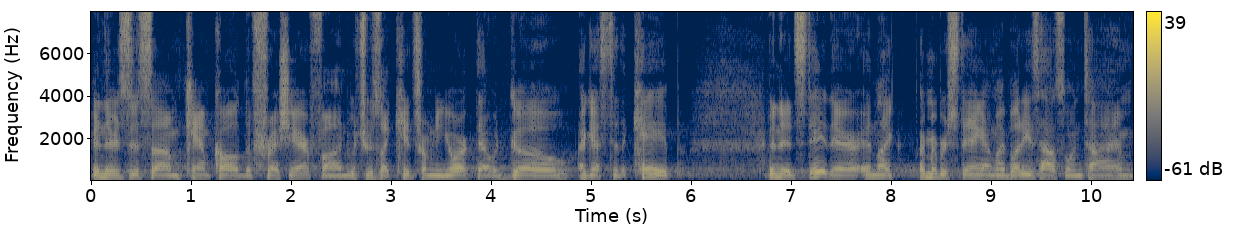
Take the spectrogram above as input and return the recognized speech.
And there's this um, camp called the Fresh Air Fund, which was like kids from New York that would go, I guess, to the Cape, and they'd stay there. And like, I remember staying at my buddy's house one time,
